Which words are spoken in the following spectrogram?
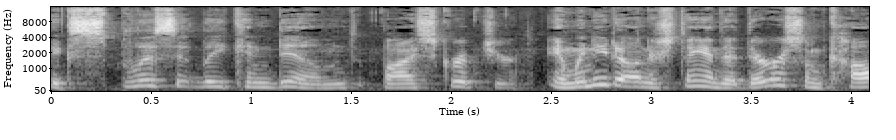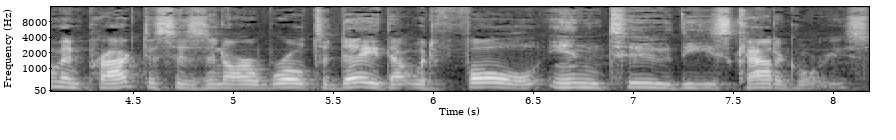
explicitly condemned by scripture. And we need to understand that there are some common practices in our world today that would fall into these categories.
